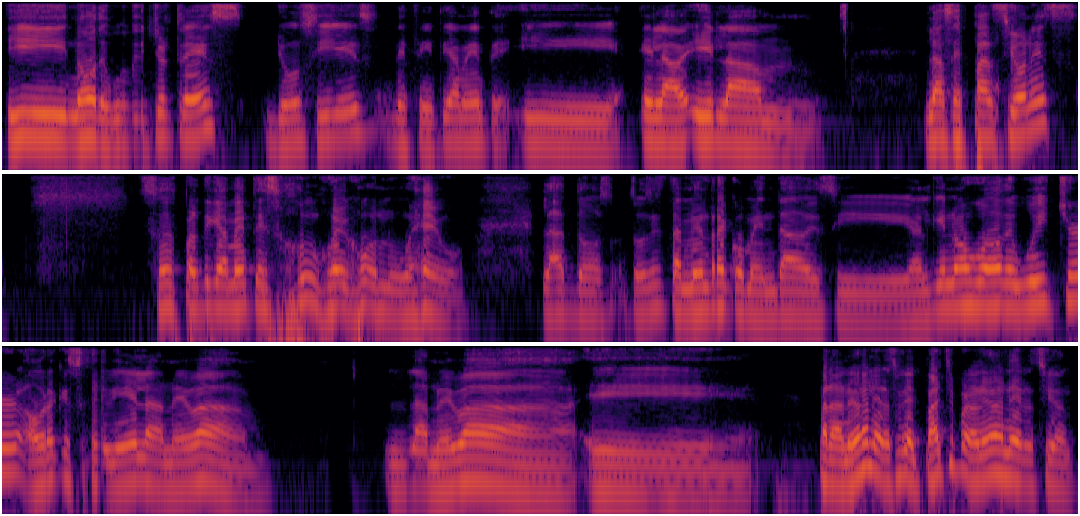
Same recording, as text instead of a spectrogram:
Y no, The Witcher 3, yo sí es definitivamente. Y, la, y la, mm, las expansiones, es prácticamente es un juego nuevo las dos. Entonces también recomendado. Si alguien no ha jugado The Witcher, ahora que se viene la nueva, la nueva, eh, para la nueva generación, el parche para la nueva generación.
